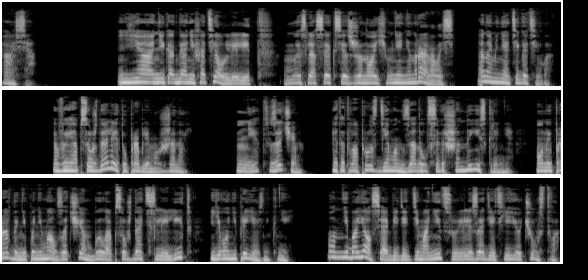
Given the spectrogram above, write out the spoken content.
Ася. Я никогда не хотел, Лилит. Мысль о сексе с женой мне не нравилась. Она меня тяготила. Вы обсуждали эту проблему с женой? Нет, зачем? Этот вопрос демон задал совершенно искренне. Он и правда не понимал, зачем было обсуждать с Лилит его неприязнь к ней. Он не боялся обидеть демоницу или задеть ее чувства,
